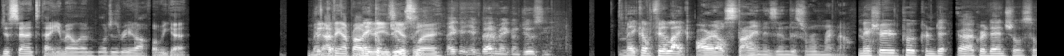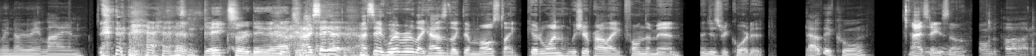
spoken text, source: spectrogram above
just send it to that email and we'll just read off what we get. Make I think that probably make be the 'em easiest juicy. way. Make it. You better make them juicy. Make them feel like R.L. Stine is in this room right now. Make sure you put crede- uh, credentials so we know you ain't lying. Pixar did it happen. I say I say whoever like has like the most like good one, we should probably like phone them in and just record it. That would be cool. I say so. On the pod.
